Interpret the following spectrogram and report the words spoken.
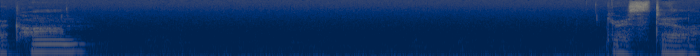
You're calm. You're still.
